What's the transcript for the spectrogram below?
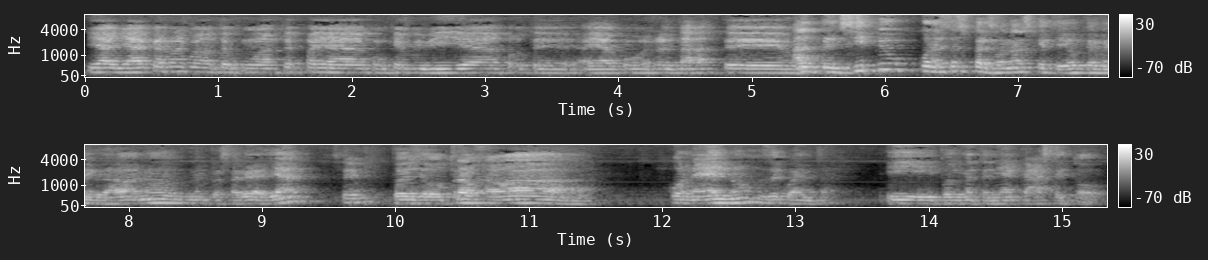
Y allá, carnal, cuando te mudaste para allá, ¿con quién vivías? ¿O te, allá como rentaste? O... Al principio con estas personas que te digo que me ayudaban, ¿no? Un empresario allá, Sí. pues yo trabajaba con él, ¿no? De cuenta. Y pues me tenía casa y todo.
